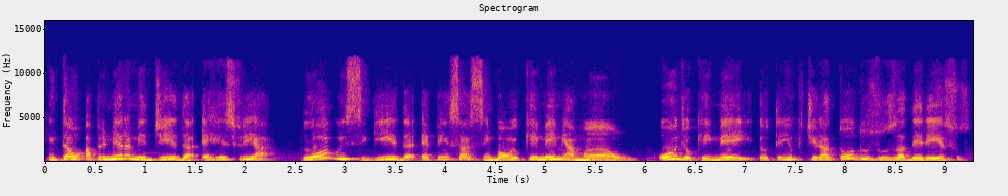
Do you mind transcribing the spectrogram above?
Então, a primeira medida é resfriar. Logo em seguida, é pensar assim: bom, eu queimei minha mão, onde eu queimei, eu tenho que tirar todos os adereços,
